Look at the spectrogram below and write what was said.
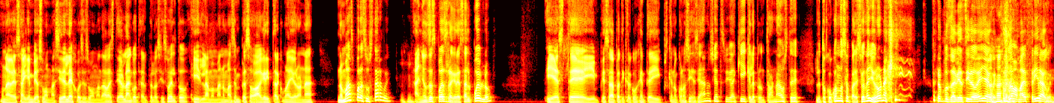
una vez alguien vio a su mamá así de lejos y su mamá andaba vestida de blanco, tenía el pelo así suelto y la mamá nomás empezó a gritar como una llorona, nomás por asustar, güey. Años después regresa al pueblo y este y empieza a platicar con gente ahí pues, que no conocía. Decía, ah, no, sí, antes vivía aquí. Que le preguntaron, ah, usted le tocó cuando se apareció la llorona aquí. Pero pues había sido ella, güey. Es la mamá de Frida, güey.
